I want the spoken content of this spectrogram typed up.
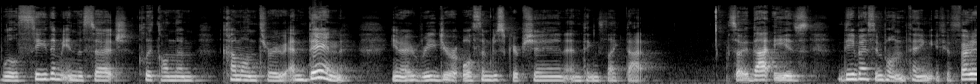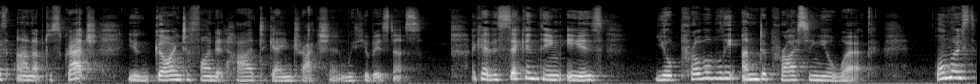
will see them in the search, click on them, come on through, and then, you know, read your awesome description and things like that. So that is the most important thing. If your photos aren't up to scratch, you're going to find it hard to gain traction with your business. Okay, the second thing is you're probably underpricing your work. Almost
